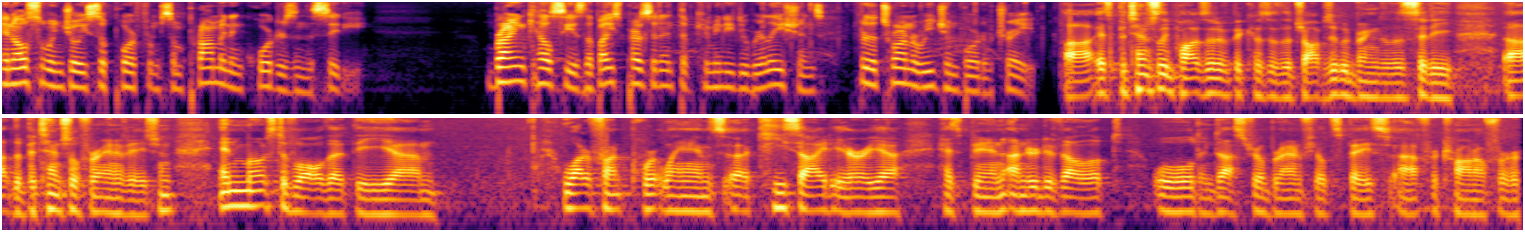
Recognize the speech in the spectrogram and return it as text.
and also enjoys support from some prominent quarters in the city. Brian Kelsey is the Vice President of Community Relations for the Toronto Region Board of Trade. Uh, it's potentially positive because of the jobs it would bring to the city, uh, the potential for innovation, and most of all that the um, waterfront Port Lands uh, Quayside area has been underdeveloped, old industrial brownfield space uh, for Toronto for,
